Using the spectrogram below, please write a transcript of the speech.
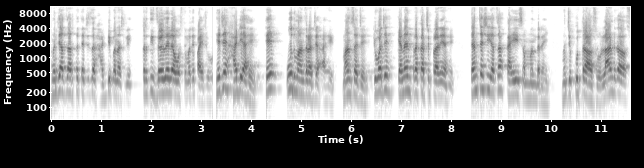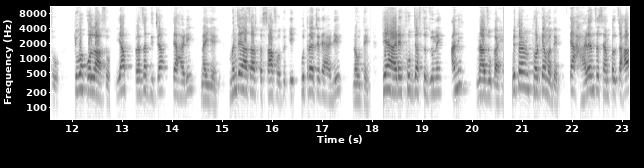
म्हणजे याचा अर्थ त्याची जर हड्डी पण असली तर ती जळलेल्या अवस्थेमध्ये पाहिजे हे जे हाडी आहे हे उद मांजराचे आहे. माणसाचे किंवा जे कॅनाईन प्रकारचे प्राणी आहे त्यांच्याशी याचा काहीही संबंध नाही. म्हणजे कुत्रा असो लांडगा असो किंवा कोल्हा असो या प्रजातीच्या त्या हाडी नाहीये. म्हणजे याचा अर्थ साफ होतो की कुत्र्याचे ते हाडी नव्हते. हे हाडे खूप जास्त जुने आणि नाजूक आहे. मित्रांनो थोडक्यामध्ये त्या हाड्यांचा सॅम्पलचा हा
